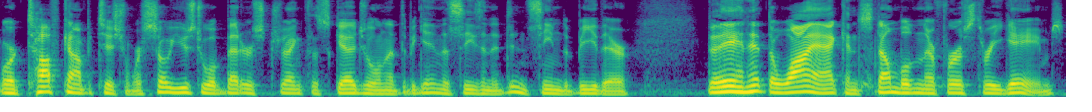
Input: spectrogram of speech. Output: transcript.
or tough competition. We're so used to a better strength of schedule, and at the beginning of the season, it didn't seem to be there. They hit the WIAC and stumbled in their first three games.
